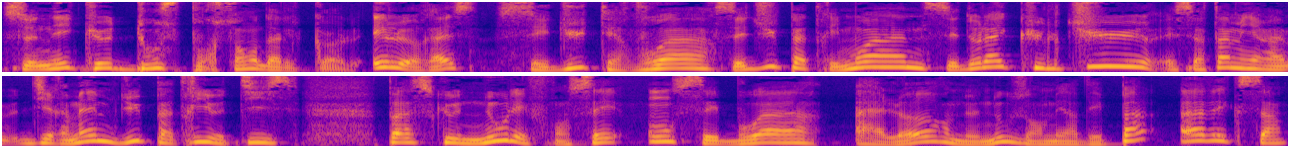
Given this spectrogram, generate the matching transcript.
ce n'est que 12% d'alcool. Et le reste, c'est du terroir, c'est du patrimoine, c'est de la culture, et certains diraient même du patriotisme. Parce que nous, les Français, on sait boire, alors ne nous emmerdez pas avec ça.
